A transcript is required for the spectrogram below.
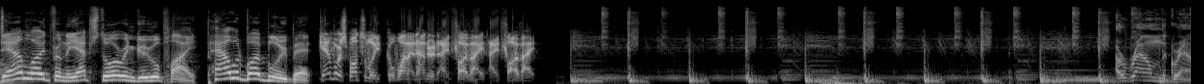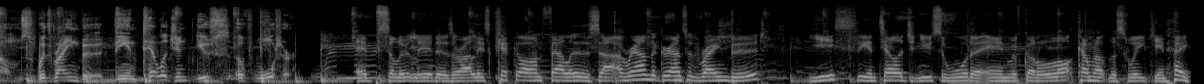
Download from the App Store and Google Play. Powered by Bluebet. Gamble responsibly. Call 1 800 858 858. Around the grounds with Rainbird, the intelligent use of water. Absolutely, it is. All right, let's kick on, fellas. Uh, around the grounds with Rainbird. Yes, the intelligent use of water, and we've got a lot coming up this weekend. Hey,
